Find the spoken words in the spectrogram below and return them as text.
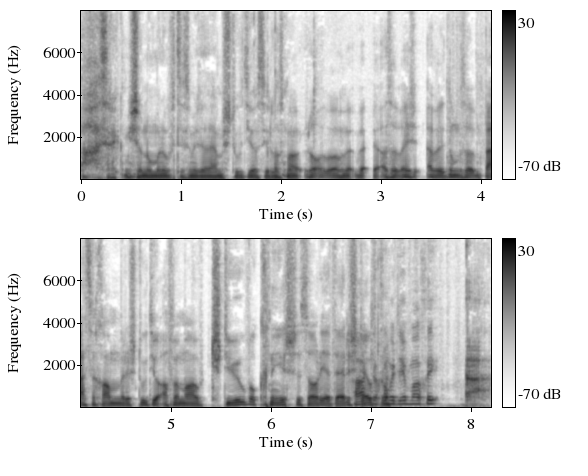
Ah, es regt mich schon nur auf, dass wir in diesem Studio sind. Lass mal, also weißt, nur so im Besenkammer-Studio, einfach mal die Stühle, die knirschen, sorry, an dieser Stelle. Ah, da kann man die mal ein bisschen, ah,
